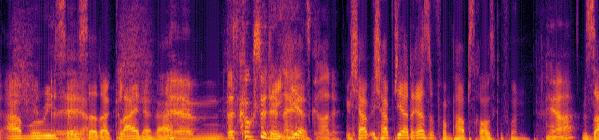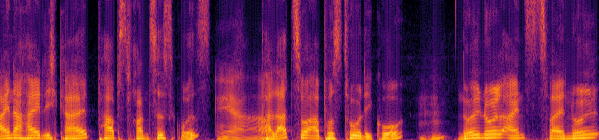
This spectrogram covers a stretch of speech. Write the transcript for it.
Kleine. Ah, Maurice Ja, ist ja der Kleine, ne? Ähm, was guckst du denn da Hier. jetzt gerade? Ich habe ich hab die Adresse vom Papst rausgefunden. Ja? Seine Heiligkeit, Papst Franziskus, Ja. Palazzo Apostolico, Mhm. 00120,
